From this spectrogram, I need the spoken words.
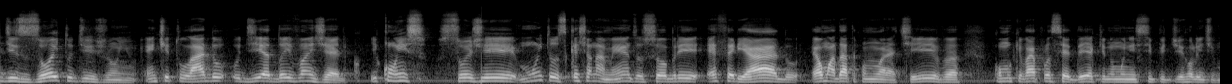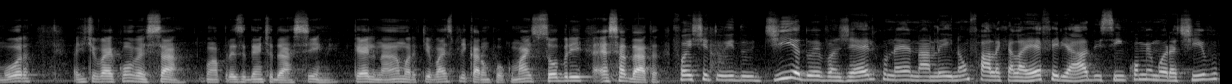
18 de junho, intitulado o Dia do Evangélico. E com isso surge muitos questionamentos sobre é feriado, é uma data comemorativa, como que vai proceder aqui no município de Rolim de Moura. A gente vai conversar com a presidente da CIRM, Kelly Naamara, que vai explicar um pouco mais sobre essa data. Foi instituído o Dia do Evangélico, né? na lei não fala que ela é feriado, e sim comemorativo.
